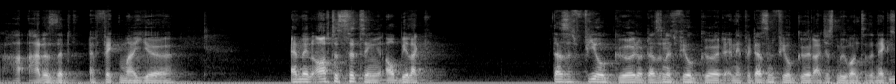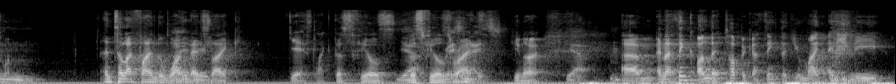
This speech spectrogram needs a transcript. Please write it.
How, how does that affect my year? And then after sitting, I'll be like, does it feel good or doesn't it feel good? And if it doesn't feel good, I just move on to the next mm. one. until I find the one that's like, yes, like this feels Yeah, this feels resonates. right. You know. Yeah. Um, and I think on that topic, I think that you might actually,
